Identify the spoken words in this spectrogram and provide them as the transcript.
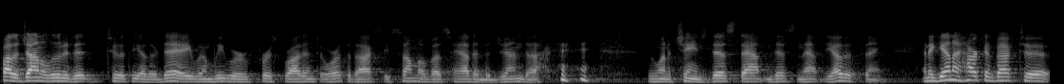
Father John alluded to it the other day when we were first brought into Orthodoxy. Some of us had an agenda. we want to change this, that, and this, and that, the other thing. And again, I hearken back to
